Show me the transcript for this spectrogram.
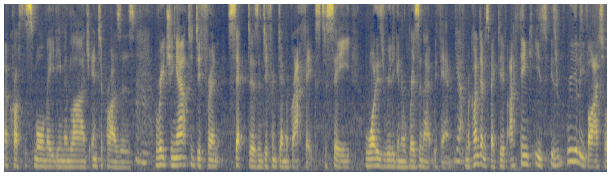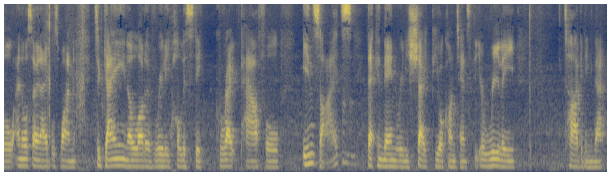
across the small, medium, and large enterprises, mm-hmm. reaching out to different sectors and different demographics to see what is really going to resonate with them. Yeah. from a content perspective, I think is, is really vital and also enables one to gain a lot of really holistic, great, powerful insights mm-hmm. that can then really shape your content so that you're really targeting that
